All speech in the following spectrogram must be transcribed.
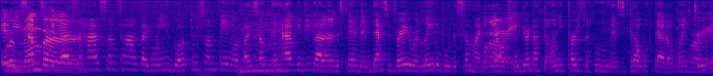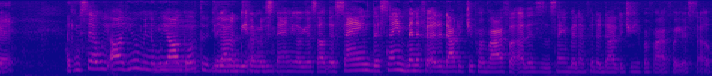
He Remember- sometimes, yes, and have sometimes like when you go through something or like something Mhm. happens, you gotta understand that that's very relatable to somebody else. Like you're not the only person who has dealt with that or went through that. Like you said, we all human and we all go Yeah. through You gotta be so- understanding of yourself. The same the same benefit of the doubt that you provide for others is the same benefit of doubt that you should provide for yourself.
